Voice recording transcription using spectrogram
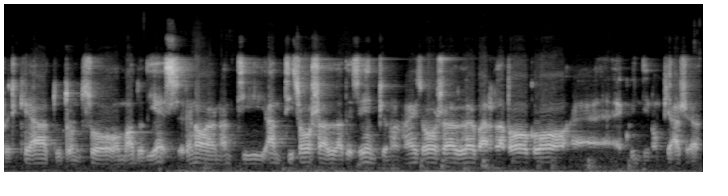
perché ha tutto un suo modo di essere, no? è un anti, anti-social ad esempio, non ha i social, parla poco, eh, quindi non piace a,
